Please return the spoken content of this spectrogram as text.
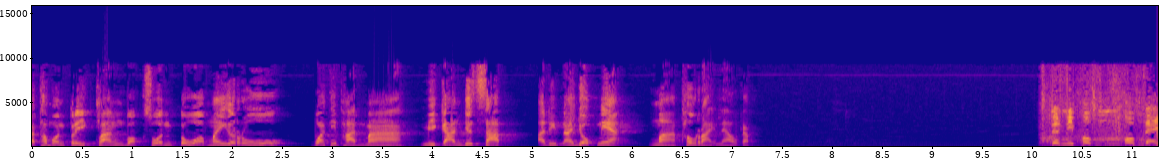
รัฐมนตรีคลังบอกส่วนตัวไม่รู้ว่าที่ผ่านมามีการยึดทรัพย์ อดีตนายกเนี่ยมาเท่าไหร่แล้วครับเรื่องนี้ผมผมได้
